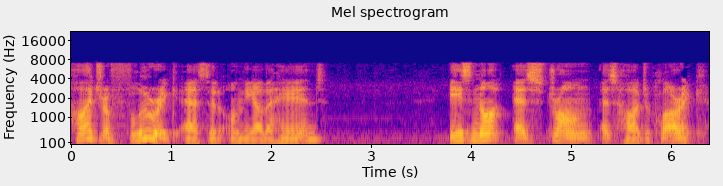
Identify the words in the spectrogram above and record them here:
hydrofluoric acid, on the other hand, is not as strong as hydrochloric.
